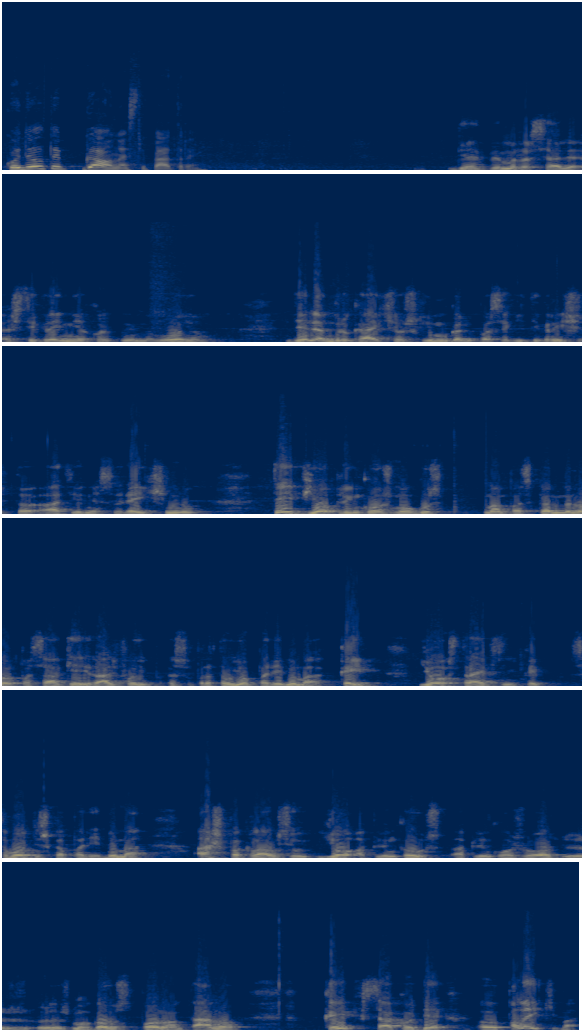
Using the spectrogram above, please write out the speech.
Kodėl taip gaunasi, Petrai? Gerbėm Raselė, aš tikrai nieko nemeluoju Dėl Andriukaičio aš jums galiu pasakyti, tikrai šito atveju nesureikšminu. Taip, jo aplinkos žmogus man paskambino ir pasakė, ir Alfoj supratau jo paremimą, kaip jo straipsnį, kaip savotišką paremimą. Aš paklausiau jo aplinkos, aplinkos žmogaus, pono Antano, kaip sako, dėk palaikymą.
